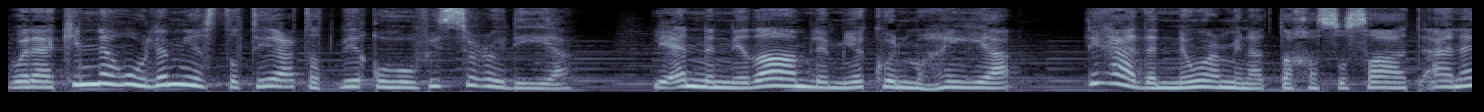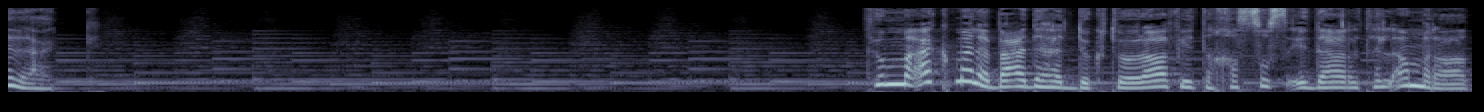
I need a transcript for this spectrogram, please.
ولكنه لم يستطيع تطبيقه في السعودية لأن النظام لم يكن مهيأ لهذا النوع من التخصصات آنذاك. ثم أكمل بعدها الدكتوراه في تخصص إدارة الأمراض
